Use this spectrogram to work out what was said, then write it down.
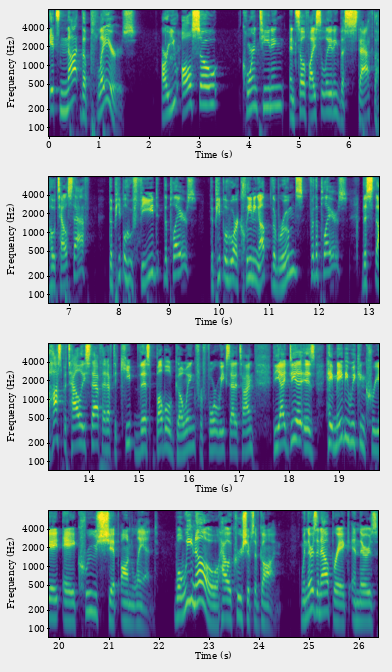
It's not the players. Are you also quarantining and self isolating the staff, the hotel staff, the people who feed the players, the people who are cleaning up the rooms for the players, this the hospitality staff that have to keep this bubble going for 4 weeks at a time. The idea is, hey, maybe we can create a cruise ship on land. Well, we know how cruise ships have gone. When there's an outbreak and there's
